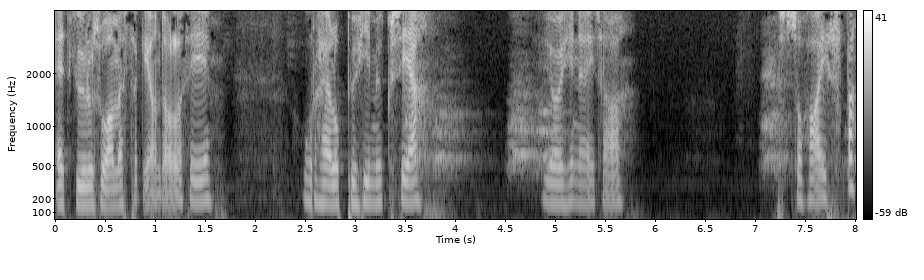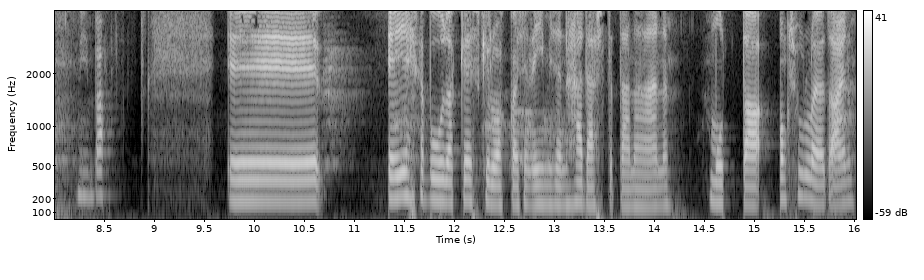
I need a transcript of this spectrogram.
Että kyllä Suomessakin on tuollaisia urheilupyhimyksiä, joihin ei saa sohaista. Niinpä. Ee, ei ehkä puhuta keskiluokkaisen ihmisen hädästä tänään, mutta onko sulla jotain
